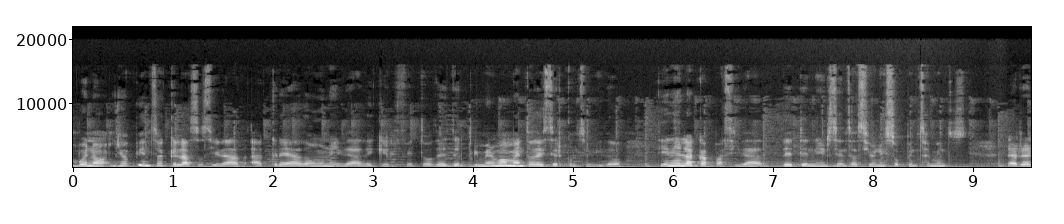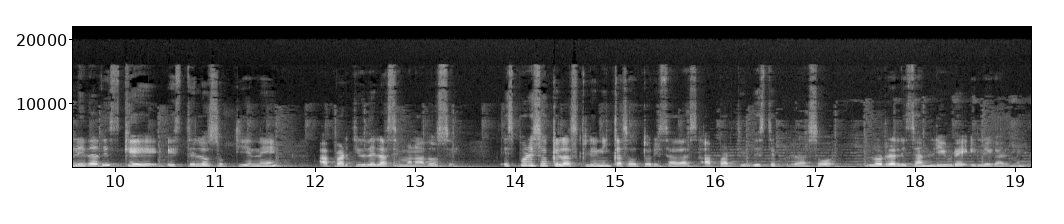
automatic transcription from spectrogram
Bueno, yo pienso que la sociedad ha creado una idea de que el feto, desde el primer momento de ser concebido, tiene la capacidad de tener sensaciones o pensamientos. La realidad es que éste los obtiene a partir de la semana 12. Es por eso que las clínicas autorizadas a partir de este plazo lo realizan libre y legalmente.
